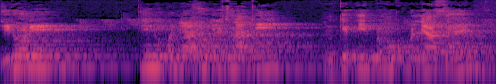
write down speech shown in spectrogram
जिन्होंने तीन उपन्यासों की रचना की, उनके तीन प्रमुख उपन्यास हैं।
